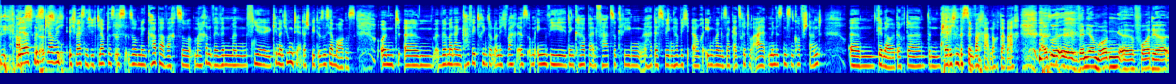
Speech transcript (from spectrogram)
wie kamst Ja, es ist, glaube ich, ich weiß nicht, ich glaube, das ist so, um den Körper wach zu machen, weil wenn man viel Kinder- und Jugendtheater spielt, ist es ja morgens. Und ähm, wenn man dann einen Kaffee trinkt und noch nicht wach ist, um irgendwie den Körper in Fahrt zu kriegen, deswegen habe ich auch irgendwann gesagt, als Ritual mindestens einen Kopfstand. Ähm, genau, doch da, dann werde ich ein bisschen wacher noch danach. Also, äh, wenn ja morgen äh, vor der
